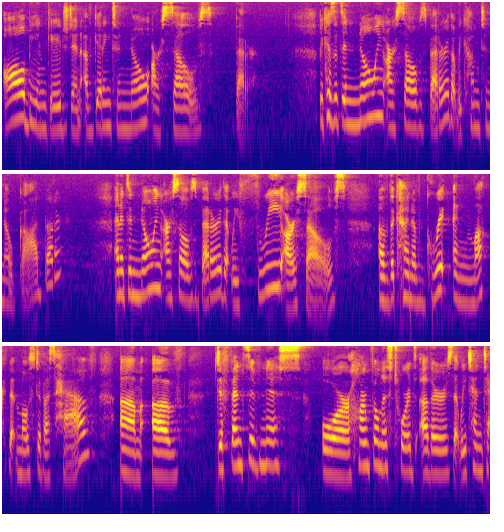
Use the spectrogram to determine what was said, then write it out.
all be engaged in of getting to know ourselves better. Because it's in knowing ourselves better that we come to know God better. And it's in knowing ourselves better that we free ourselves of the kind of grit and muck that most of us have um, of defensiveness or harmfulness towards others that we tend to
